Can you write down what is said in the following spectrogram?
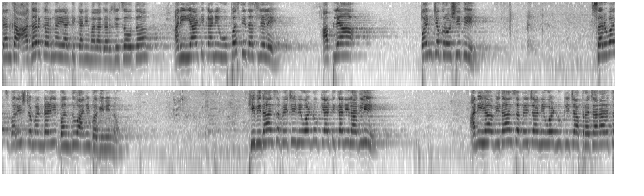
त्यांचा आदर करणं या ठिकाणी मला गरजेचं होतं. आणि या ठिकाणी उपस्थित असलेले आपल्या पंचक्रोशीतील सर्वच वरिष्ठ मंडळी बंधू आणि भगिनींनो ही विधानसभेची निवडणूक या ठिकाणी लागली आणि ह्या विधानसभेच्या निवडणुकीच्या प्रचारार्थ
